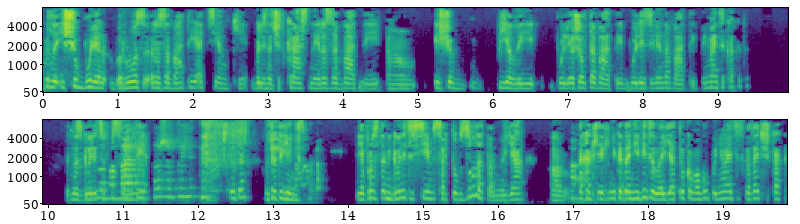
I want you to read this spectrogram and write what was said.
Было еще более роз, розоватые оттенки. Были, значит, красные, розоватые, э, еще белые, более желтоватые, более зеленоватые. Понимаете, как это? Это у нас говорится псалме. тоже были. Что-то? Вот это я не знаю. Я просто, там говорится, семь сортов золота, но я, а, так как я их никогда не видела, я только могу, понимаете, сказать, как,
